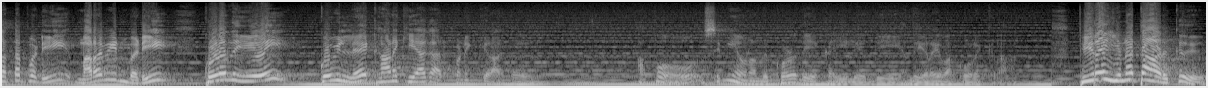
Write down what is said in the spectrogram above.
சட்டப்படி மரபின்படி குழந்தையை கோவிலே காணிக்கையாக அர்ப்பணிக்கிறார்கள். அப்போ சிமியோன் அந்த குழந்தையை கையில் ஏந்தி அந்த இறைவாக்கு உரைக்கிறார் பிற இனத்தாருக்கு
